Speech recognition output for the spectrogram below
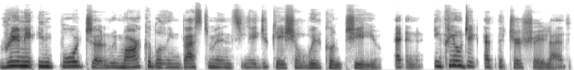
really important, remarkable investments in education will continue, and including at the tertiary level.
